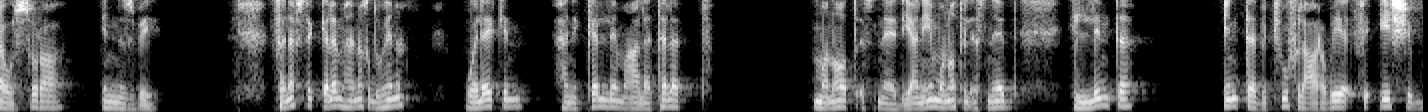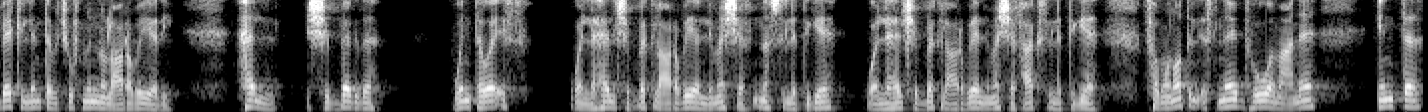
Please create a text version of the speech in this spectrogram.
أو السرعة النسبية. فنفس الكلام هناخده هنا ولكن هنتكلم على تلت مناط إسناد. يعني إيه مناط الإسناد؟ اللي أنت أنت بتشوف العربية في إيه الشباك اللي أنت بتشوف منه العربية دي؟ هل الشباك ده وأنت واقف ولا هل شباك العربية اللي ماشية في نفس الاتجاه ولا هل شباك العربية اللي ماشية في عكس الاتجاه؟ فمناط الإسناد هو معناه أنت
